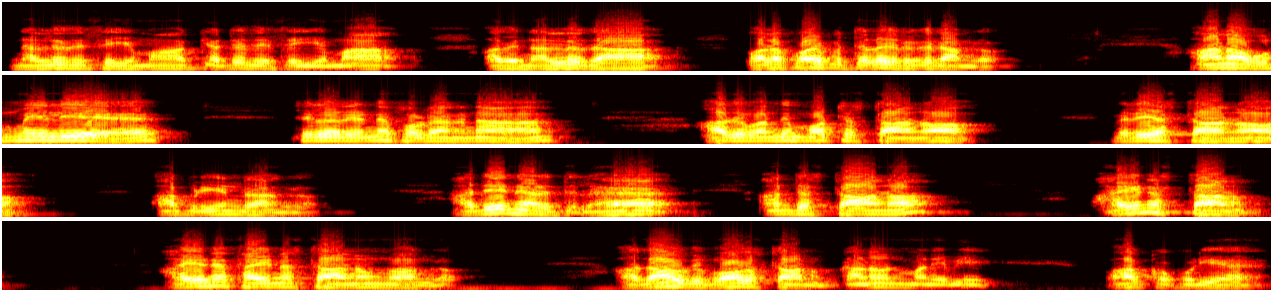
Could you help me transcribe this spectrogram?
நல்லது செய்யுமா கெட்டது செய்யுமா அது நல்லதா? பல குழப்பத்தில் இருக்கிறாங்க. ஆனால் உண்மையிலேயே சிலர் என்ன சொல்கிறாங்கன்னா அது வந்து மோட்சஸ்தானம் விரயஸ்தானம் அப்படின்றாங்க. அதே நேரத்தில் அந்த ஸ்தானம் அயனஸ்தானம் அயன சயனஸ்தானம்னுவாங்க அதாவது போகஸ்தானம் கணவன் மனைவி பார்க்கக்கூடிய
